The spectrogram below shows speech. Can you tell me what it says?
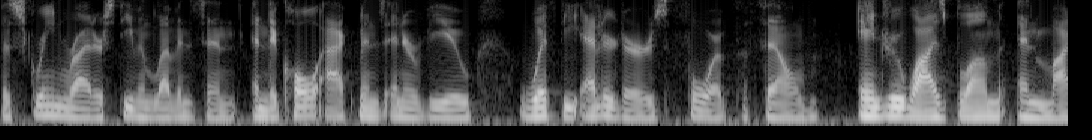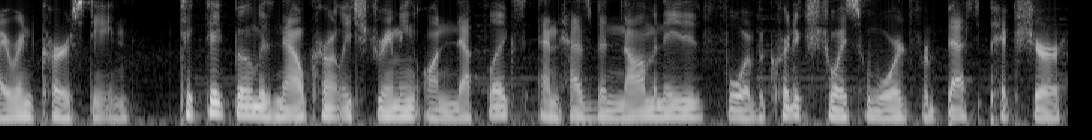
the screenwriter Steven Levenson, and Nicole Ackman's interview with the editors for the film, Andrew Weisblum and Myron Kerstein. Tick Tick Boom is now currently streaming on Netflix and has been nominated for the Critics' Choice Award for Best Picture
